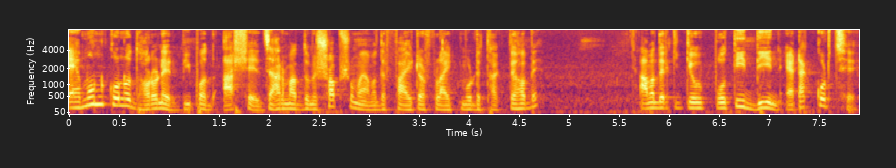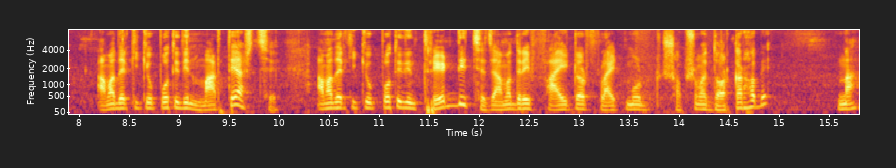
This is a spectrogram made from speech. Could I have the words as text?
এমন কোনো ধরনের বিপদ আসে যার মাধ্যমে সবসময় আমাদের ফাইট অর ফ্লাইট মোডে থাকতে হবে? আমাদের কি কেউ প্রতিদিন অ্যাটাক করছে? আমাদের কি কেউ প্রতিদিন মারতে আসছে? আমাদের কি কেউ প্রতিদিন থ্রেট দিচ্ছে যে আমাদের এই ফাইট অর ফ্লাইট মোড সবসময় দরকার হবে? না,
